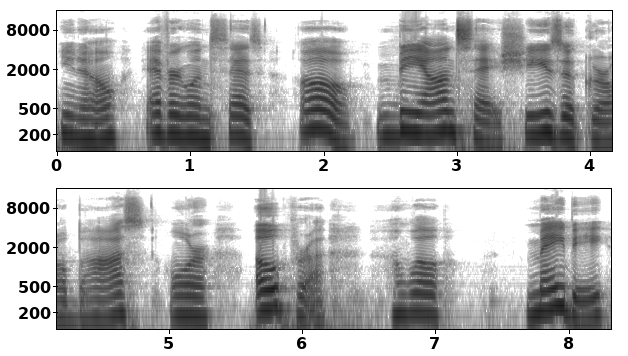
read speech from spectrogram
You know, everyone says, oh, Beyonce, she's a girl boss, or Oprah. Well, maybe,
